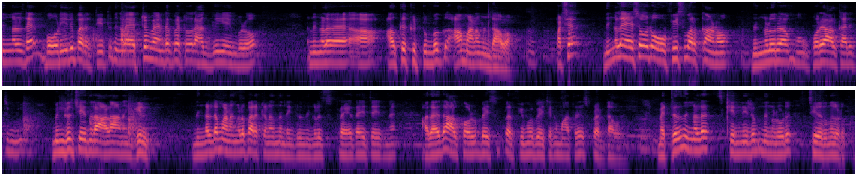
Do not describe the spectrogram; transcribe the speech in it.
നിങ്ങളുടെ ബോഡിയിൽ പരട്ടിയിട്ട് നിങ്ങളെ ഏറ്റവും വേണ്ടപ്പെട്ട ഒരു ഹഗ് ചെയ്യുമ്പോഴോ നിങ്ങൾ അതൊക്കെ കിട്ടുമ്പോൾ ആ മണം ഉണ്ടാവാം. പക്ഷെ നിങ്ങൾ ഏശോ ഒരു ഓഫീസ് വർക്കാണോ നിങ്ങളൊരു കുറേ ആൾക്കാർ മിങ്കിൾ ചെയ്യുന്ന ഒരാളാണെങ്കിൽ നിങ്ങളുടെ മണങ്ങൾ പരക്കണമെന്നുണ്ടെങ്കിൽ നിങ്ങൾ സ്പ്രേ ചെയ്യുന്ന അതായത് ആൽക്കഹോൾ ബേസ് പെർഫ്യൂം ഉപയോഗിച്ചെങ്കിൽ മാത്രമേ സ്പ്രെഡ് ആവുള്ളൂ. മറ്റേത് നിങ്ങളുടെ സ്കിന്നിലും നിങ്ങളോട് ചേർന്ന് കിടക്കും.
